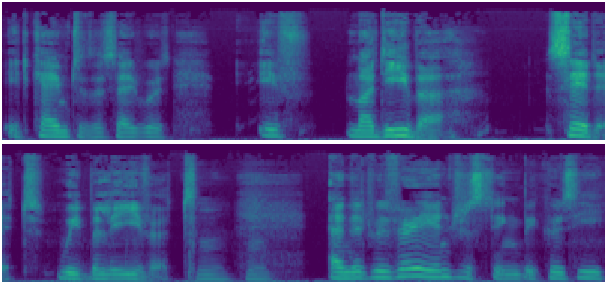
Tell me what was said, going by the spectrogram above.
it came to the stage was if Madiba said it, we believe it. Mm, mm. And it was very interesting because he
